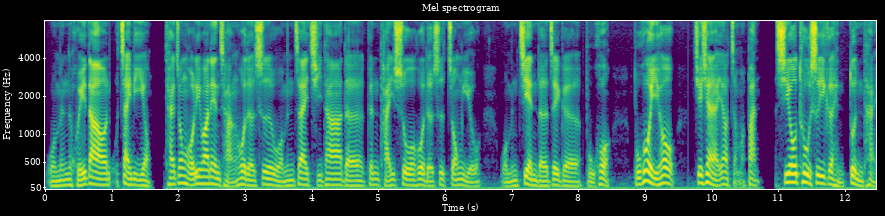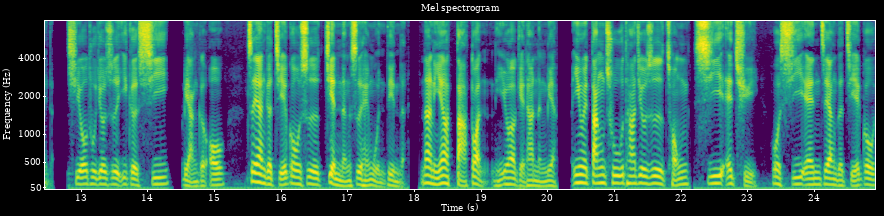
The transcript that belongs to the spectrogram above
我们回到再利用台中火力发电厂，或者是我们在其他的跟台塑或者是中油，我们建的这个捕获。捕获以后，接下来要怎么办？CO2 是一个很钝态的，CO2 就是一个 C 两个 O 这样的结构是渐能是很稳定的。那你要打断，你又要给它能量，因为当初它就是从 CH 或 CN 这样的结构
